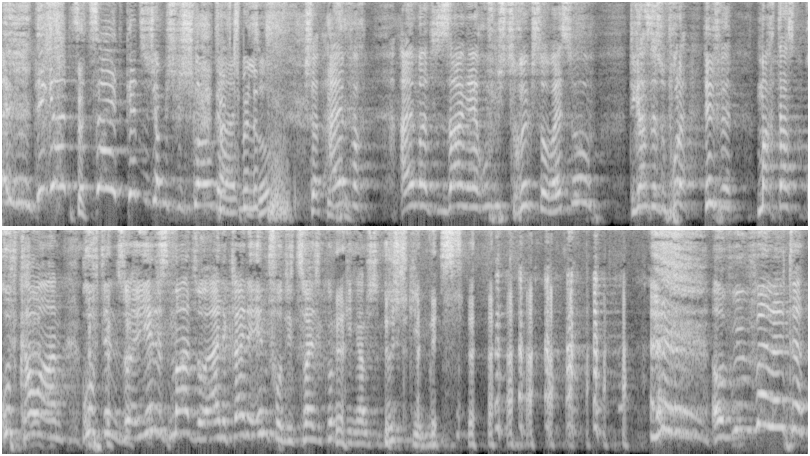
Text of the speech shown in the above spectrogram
Die ganze Zeit, kennst du, ich hab mich für schlau gehalten. Minuten. So. Statt einfach einmal zu sagen, ey, ruf mich zurück, so, weißt du? Die ganze Zeit so, Bruder, Hilfe, mach das, ruf Kauer an, ruf den, so, jedes Mal so eine kleine Info, die zwei Sekunden ging, hab ich so durchgegeben. Auf jeden Fall, Alter,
